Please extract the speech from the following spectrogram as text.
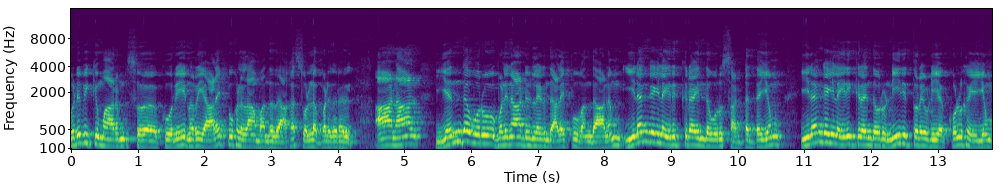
விடுவிக்குமாறும் கூறி நிறைய அழைப்புகள் எல்லாம் வந்ததாக சொல்லப்படுகிறது. ஆனால் எந்த ஒரு வெளிநாட்டிலிருந்து அழைப்பு வந்தாலும் இலங்கையில் இருக்கிற இந்த ஒரு சட்டத்தையும் இலங்கையில் இருக்கிற இந்த ஒரு நீதித்துறையுடைய கொள்கையையும்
